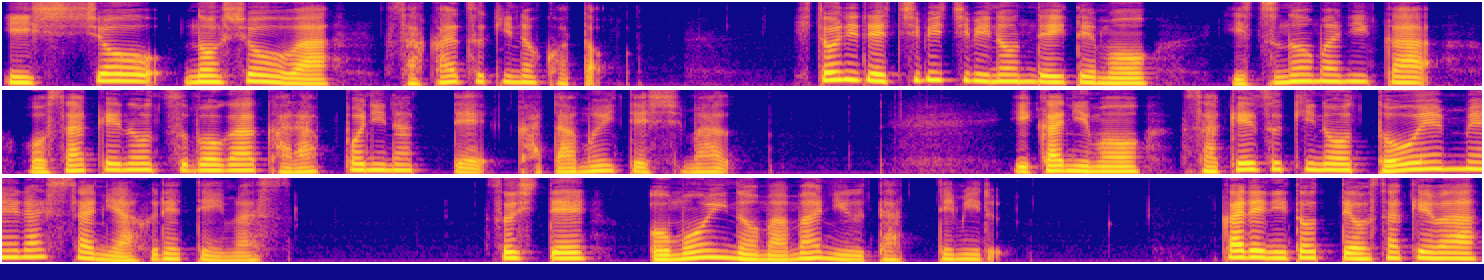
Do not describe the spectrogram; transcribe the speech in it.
一生の生は杯のこと。一人でちびちび飲んでいてもいつの間にかお酒の壺が空っぽになって傾いてしまう。いかにも酒好きの桃園名らしさにあふれています。そして思いのままに歌ってみる。彼にとってお酒は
